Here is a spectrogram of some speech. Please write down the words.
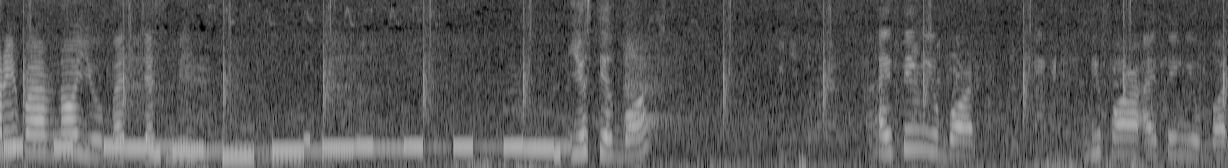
No river, know you, but just me. You still bored? I think you bored. Before I think you bored,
